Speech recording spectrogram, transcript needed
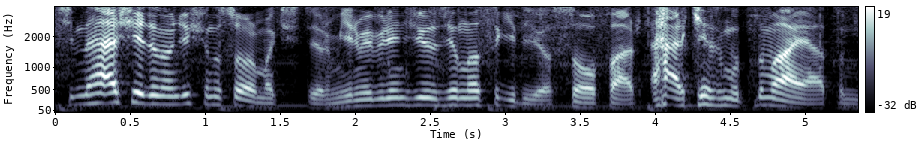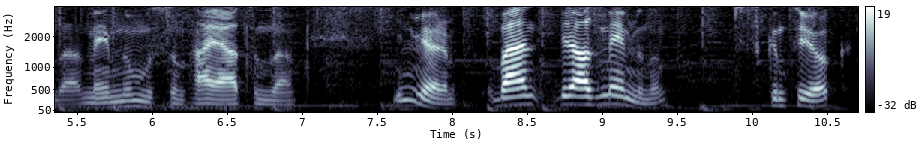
Şimdi her şeyden önce şunu sormak istiyorum. 21. yüzyıl nasıl gidiyor so far? Herkes mutlu mu hayatından? Memnun musun hayatından? Bilmiyorum. Ben biraz memnunum. Sıkıntı yok.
